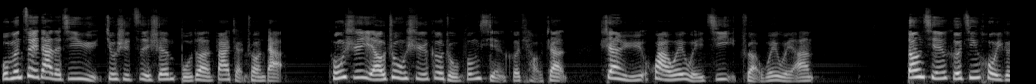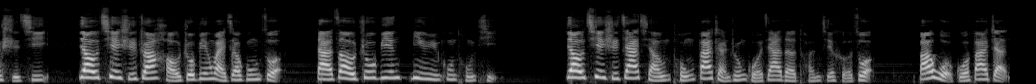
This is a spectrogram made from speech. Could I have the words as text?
我们最大的机遇就是自身不断发展壮大，同时也要重视各种风险和挑战。善于化危为机，转危为安。当前和今后一个时期，要切实抓好周边外交工作，打造周边命运共同体；要切实加强同发展中国家的团结合作，把我国发展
